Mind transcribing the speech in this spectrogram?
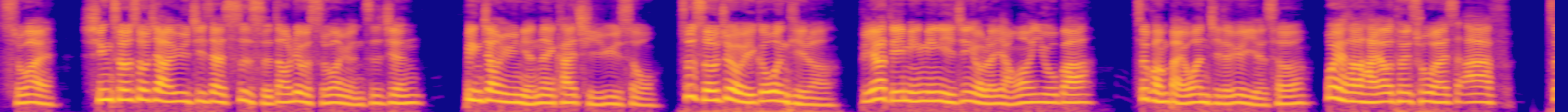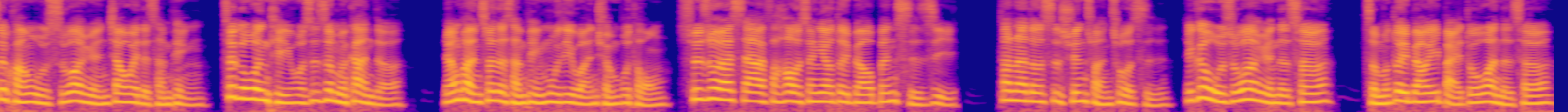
此外，新车售价预计在四十到六十万元之间，并将于年内开启预售。这时候就有一个问题了，比亚迪明明已经有了仰望 U 八这款百万级的越野车，为何还要推出 SF？这款五十万元价位的产品，这个问题我是这么看的：两款车的产品目的完全不同。虽说 S F 号称要对标奔驰 G，但那都是宣传措辞。一个五十万元的车，怎么对标一百多万的车？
